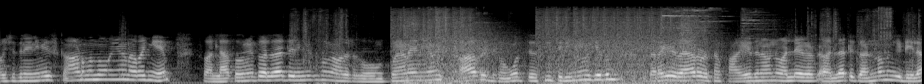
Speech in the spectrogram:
ആവശ്യത്തിന് എനിമീസ് കാണുമെന്ന് പറഞ്ഞാണ് ഇറങ്ങിയത്. സോ അല്ലാത്ത സമയത്ത് വലുതായിട്ട് എനിമീസ് ഒന്നും കാണത്തില്ല. സോ നമുക്ക് വേണമെങ്കിൽ ഞാൻ കാറിട്ട് നമുക്ക് ജസ്റ്റ് തിരിഞ്ഞു നോക്കിയതും പിറകെ വേറെ ഒരു അവന് വല്ല വല്ലായിട്ട് കണ്ണൊന്നും കിട്ടിയില്ല.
